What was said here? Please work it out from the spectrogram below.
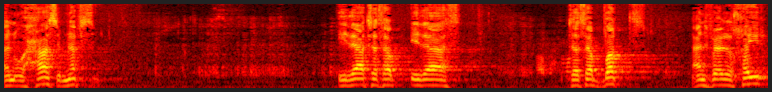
أن أحاسب نفسي. إذا تثب إذا تثبت عن فعل الخير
